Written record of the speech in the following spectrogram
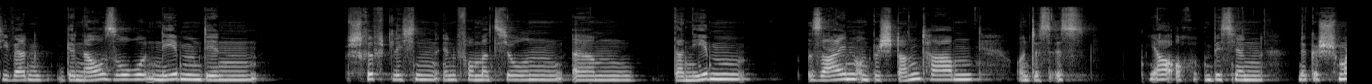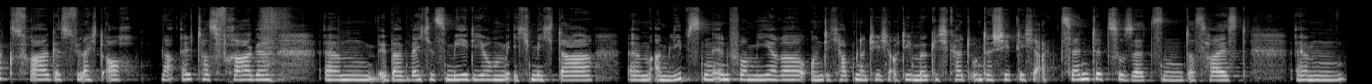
die werden genauso neben den schriftlichen Informationen ähm, daneben sein und Bestand haben und das ist ja auch ein bisschen eine Geschmacksfrage, ist vielleicht auch eine Altersfrage, ähm, über welches Medium ich mich da ähm, am liebsten informiere. Und ich habe natürlich auch die Möglichkeit, unterschiedliche Akzente zu setzen. Das heißt, ähm,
